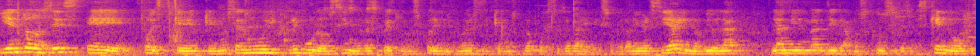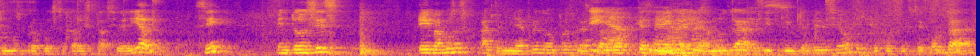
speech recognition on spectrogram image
Y entonces, eh, pues queremos ser muy rigurosos y muy respetuosos por el mismo ejercicio que hemos propuesto desde la dirección de la universidad y no violar las mismas, digamos, consideraciones que nosotros hemos propuesto para el espacio de diálogo. ¿sí? Entonces, eh, vamos a, terminar, perdón, profesora, sí, termina, digamos, la, intervención, porque pues esté cortada,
